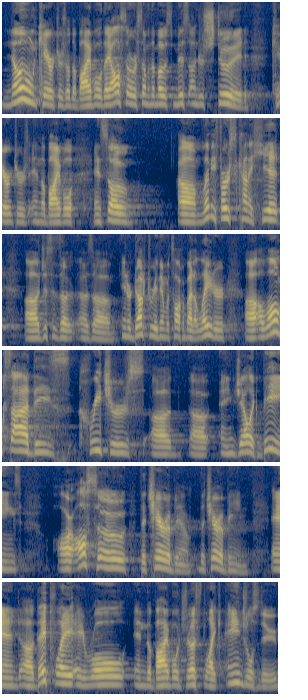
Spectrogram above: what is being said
known characters of the Bible, they also are some of the most misunderstood characters in the Bible. And so um, let me first kind of hit, uh, just as a, as a introductory, then we'll talk about it later. Uh, alongside these creatures, uh, uh, angelic beings, are also the cherubim, the cherubim, and uh, they play a role in the Bible just like angels do.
